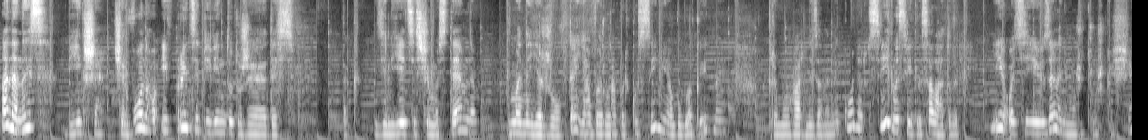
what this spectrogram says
А на низ більше червоного, і в принципі він тут уже десь так зільється з чимось темним. У мене є жовте, я беру крапельку синьої або блакитної, отримую гарний зелений колір, світлий, світлий, салатовий. І оцією зелені можу трошки ще.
